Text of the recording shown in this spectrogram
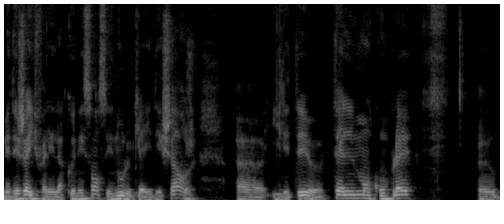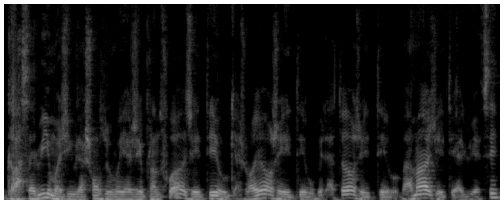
mais déjà, il fallait la connaissance et nous, le cahier des charges, heu, il était, heu, tellement complet, heu, grâce à lui, moi, j'ai eu la chance de voyager plein de fois. J'ai été au Cage Warrior, j'ai été au Bellator, j'ai été au BAMMA, j'ai été à l'UFC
